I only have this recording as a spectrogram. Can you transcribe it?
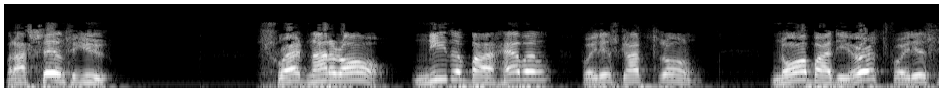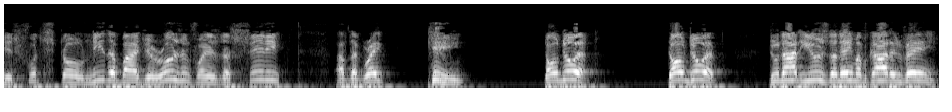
But I say unto you, swear not at all, neither by heaven, for it is God's throne, nor by the earth, for it is his footstool, neither by Jerusalem, for it is the city of the great king. Don't do it. Don't do it. Do not use the name of God in vain.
